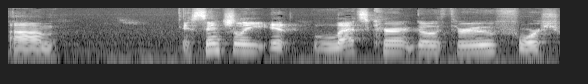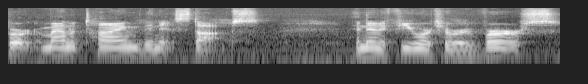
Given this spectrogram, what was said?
um, essentially it lets current go through for a short amount of time then it stops. And then if you were to reverse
